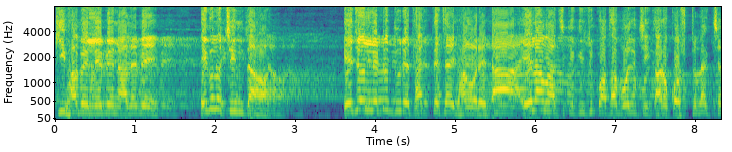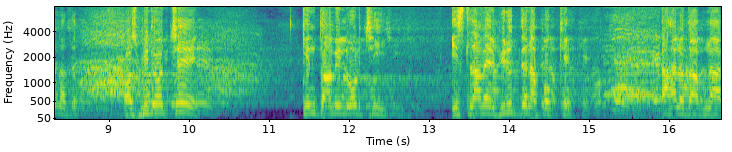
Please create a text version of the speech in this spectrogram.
কীভাবে নেবে না লেবে, এগুলো চিন্তা হয়। এজন্য একটু দূরে থাকতে চাই ভাঙরে। তা এলাম আজকে, কিছু কথা বলছি, কারও কষ্ট লাগছে না তো? অসুবিধা হচ্ছে? কিন্তু আমি লড়ছি ইসলামের বিরুদ্ধে না পক্ষে? তাহলে তো আপনার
